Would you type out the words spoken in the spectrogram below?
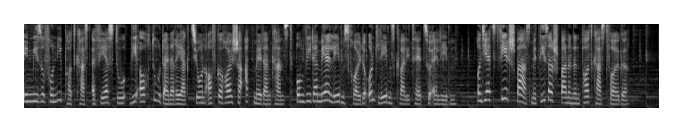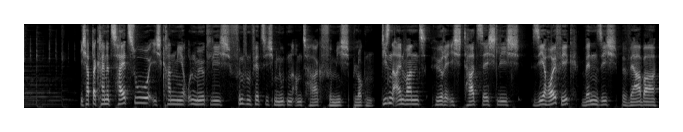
Im Misophonie-Podcast erfährst du, wie auch du deine Reaktion auf Geräusche abmildern kannst, um wieder mehr Lebensfreude und Lebensqualität zu erleben. Und jetzt viel Spaß mit dieser spannenden Podcast-Folge. Ich habe da keine Zeit zu, ich kann mir unmöglich 45 Minuten am Tag für mich blocken. Diesen Einwand höre ich tatsächlich sehr häufig, wenn sich Bewerber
